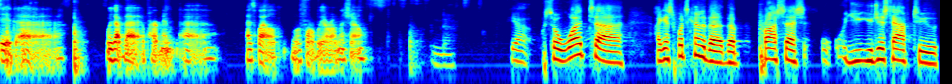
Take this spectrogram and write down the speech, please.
did uh, we got the apartment uh, as well before we were on the show. Yeah. So what? Uh, I guess what's kind of the the process? You you just have to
